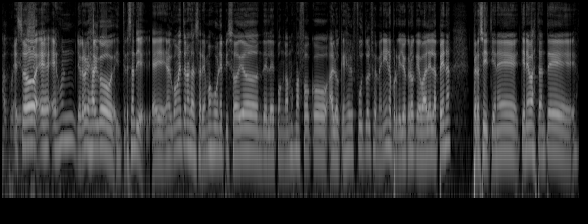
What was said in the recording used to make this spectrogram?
masculino. Eso es, un, yo creo que es algo interesante. Eh, en algún momento nos lanzaremos un episodio donde le pongamos más foco a lo que es el fútbol femenino, porque yo creo que vale la pena. Pero sí, tiene, tiene bastante,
